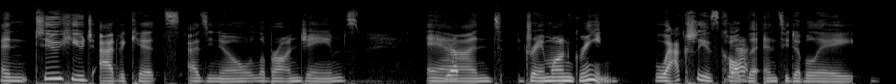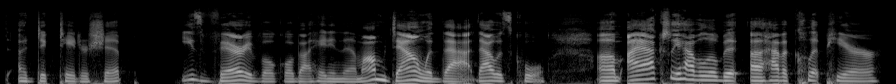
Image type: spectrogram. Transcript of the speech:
And two huge advocates, as you know, LeBron James and Draymond Green, who actually is called Yes. the NCAA a dictatorship. He's very vocal about hating them. I'm down with that. That was cool. Um, I actually have a little bit, uh, have a clip here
